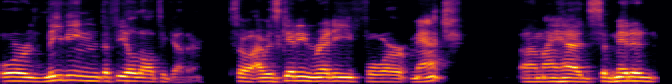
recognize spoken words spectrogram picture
or leaving the field altogether. So I was getting ready for match. Um, I had submitted,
